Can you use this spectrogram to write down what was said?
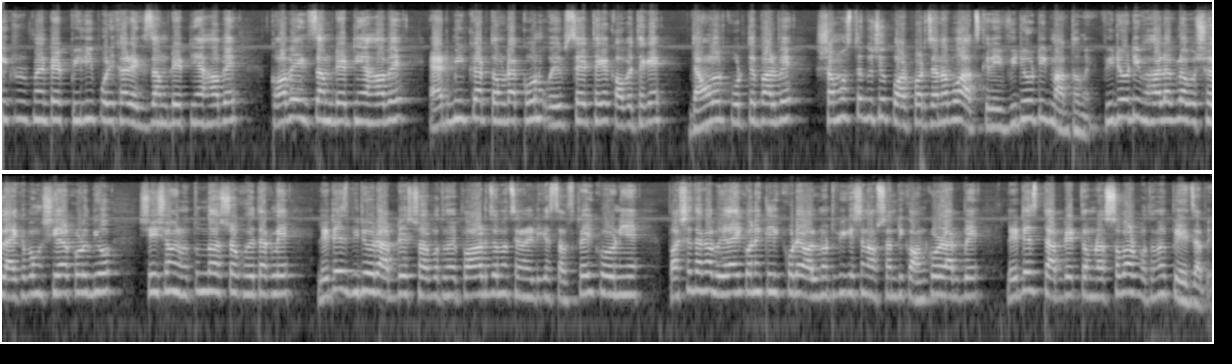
রিক্রুটমেন্টের পিলি পরীক্ষার এক্সাম ডেট নেওয়া হবে, কবে এক্সাম ডেট নেওয়া হবে অ্যাডমিট কার্ড তোমরা কোন ওয়েবসাইট থেকে, কবে থেকে ডাউনলোড করতে পারবে, সমস্ত কিছু পরপর জানাব আজকের এই ভিডিওটির মাধ্যমে। ভিডিওটি ভালো লাগলে অবশ্যই লাইক এবং শেয়ার করে দিও। সেই সঙ্গে নতুন দর্শক হয়ে থাকলে লেটেস্ট ভিডিওর আপডেট সর্বপ্রথমে পাওয়ার জন্য চ্যানেলটিকে সাবস্ক্রাইব করে নিয়ে পাশে থাকা বেল আইকনে ক্লিক করে অল নোটিফিকেশন অপশানটিকে অন করে রাখবে। লেটেস্ট আপডেট তোমরা সবার প্রথমে পেয়ে যাবে।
